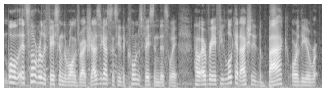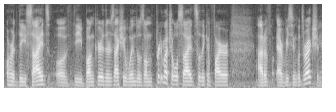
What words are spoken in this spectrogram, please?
well, it's not really facing the wrong direction. As you guys can see, the cone is facing this way. However, if you look at actually the back or the or the sides of the bunker, there's actually windows on pretty much all sides, so they can fire out of every single direction.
